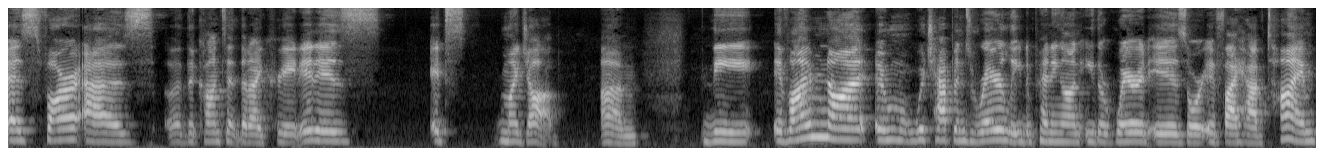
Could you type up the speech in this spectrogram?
as far as uh, the content that i create it is it's my job. Um the if i'm not which happens rarely depending on either where it is or if i have time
